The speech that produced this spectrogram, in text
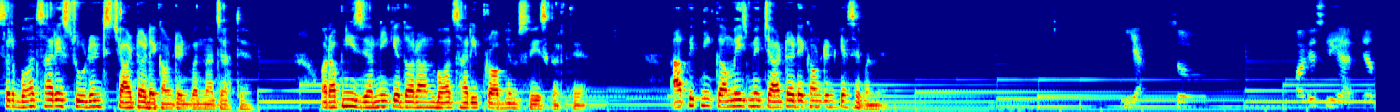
सर, बहुत सारे स्टूडेंट्स चार्टर्ड अकाउंटेंट बनना चाहते हैं और अपनी जर्नी के दौरान बहुत सारी प्रॉब्लम्स फेस करते हैं। आप इतनी कम एज में चार्टर्ड अकाउंटेंट कैसे बने? या सो ऑब्वियसली यार, जब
